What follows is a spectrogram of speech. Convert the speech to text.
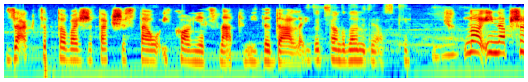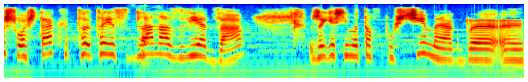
zaakceptować, że tak się stało i koniec na tym, idę dalej. Wyciągnąć wnioski. No i na przyszłość, tak? To, to jest dla nas wiedza, że jeśli my to wpuścimy, jakby e,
